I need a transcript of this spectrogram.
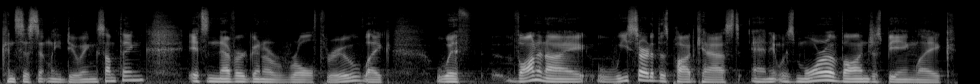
consistently doing something, it's never going to roll through. Like with Vaughn and I, we started this podcast and it was more of Vaughn just being like,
